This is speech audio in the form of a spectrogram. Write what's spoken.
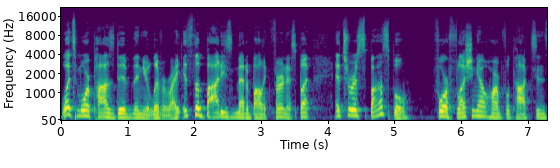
what's more positive than your liver, right? It's the body's metabolic furnace, but it's responsible for flushing out harmful toxins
